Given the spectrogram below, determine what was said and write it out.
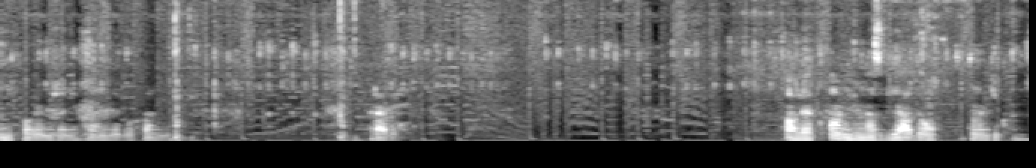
Nie powiem, że nie fajne, bo fajnie. Prawie. Ale jak oni w nas wjadą, to to będzie koniec.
